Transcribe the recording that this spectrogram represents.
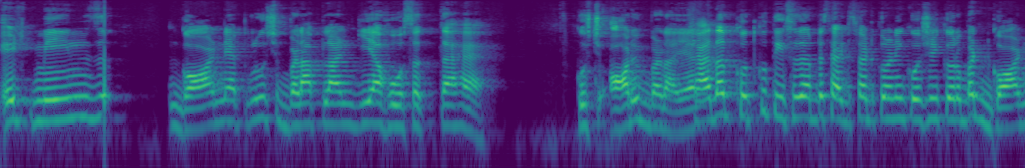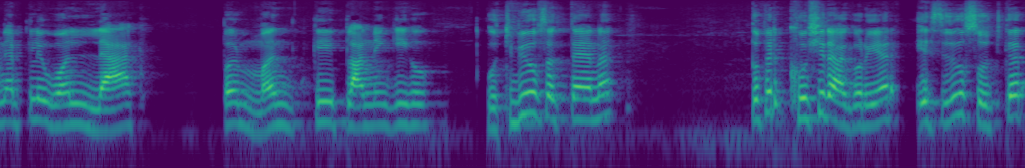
इट मीन्स गॉड ने आपके कुछ बड़ा प्लान किया हो सकता है। कुछ और भी बड़ा यार। शायद आप खुद को तीस हज़ार पे सेटिस्फाइड करने की कोशिश करो बट गॉड ने आपके लिए वन लाख पर मंथ की प्लानिंग की हो। कुछ भी हो सकता है ना। तो फिर खुश रहा करो यार। इस चीज़ को सोचकर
